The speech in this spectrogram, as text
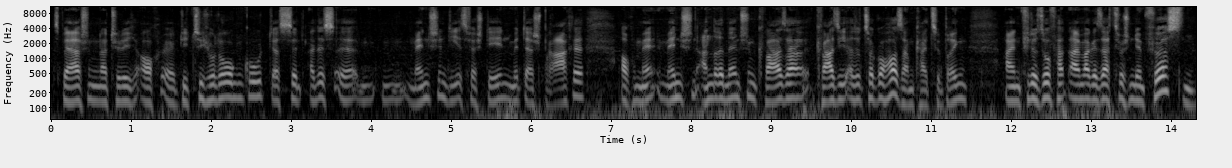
Das beherrschen natürlich auch äh, die Psychologen gut. Das sind alles äh, Menschen, die es verstehen, mit der Sprache auch Me Menschen, andere Menschen quasi, quasi also zur Gehorsamkeit zu bringen. Ein Philosoph hat einmal gesagt, zwischen dem Fürsten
